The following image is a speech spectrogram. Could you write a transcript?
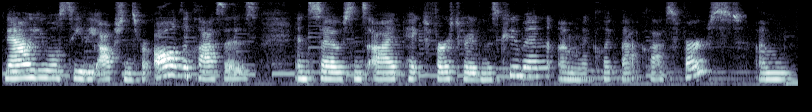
Now you will see the options for all of the classes. And so since I picked first grade Miss Cuban, I'm gonna click that class first. I'm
